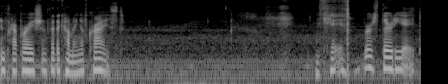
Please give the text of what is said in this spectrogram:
in preparation for the coming of Christ. Okay, verse 38.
